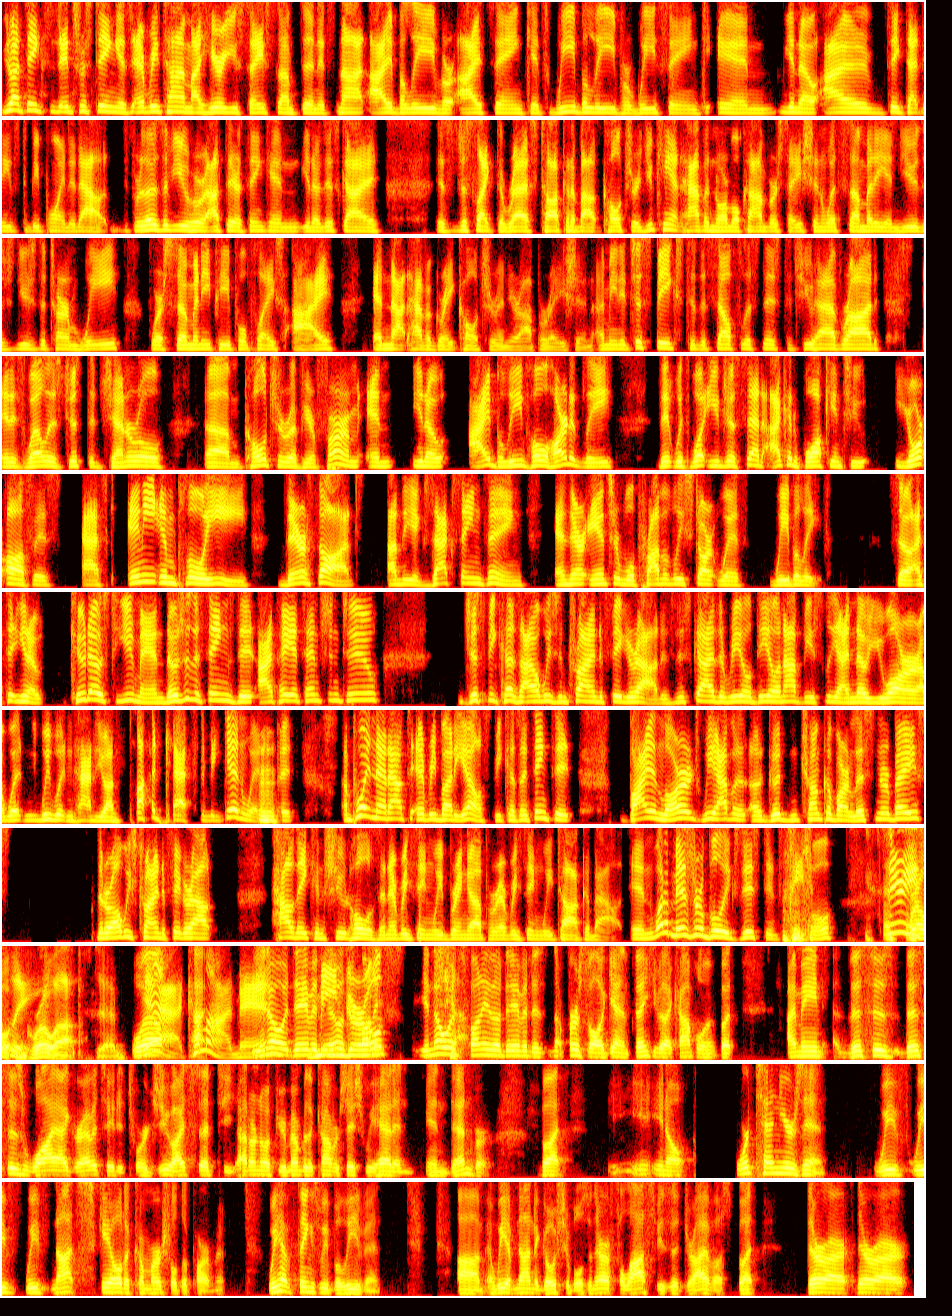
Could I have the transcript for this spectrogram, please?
You know, I think is interesting is every time I hear you say something, it's not I believe or I think, it's we believe or we think. And, you know, I think that needs to be pointed out. For those of you who are out there thinking, you know, this guy is just like the rest talking about culture. You can't have a normal conversation with somebody and use use the term we where so many people place I and not have a great culture in your operation. I mean, it just speaks to the selflessness that you have, Rod, and as well as just the general um, culture of your firm. And you know, I believe wholeheartedly that with what you just said, I could walk into your office, ask any employee their thoughts on the exact same thing, and their answer will probably start with we believe. So i think you know kudos to you man. Those are the things that i pay attention to just because i always am trying to figure out is this guy the real deal? And obviously i know you are. I wouldn't we wouldn't have you on the podcast to begin with mm-hmm. but i'm pointing that out to everybody else because i think that by and large we have a, a good chunk of our listener base that are always trying to figure out how they can shoot holes in everything we bring up or everything we talk about. And what a miserable existence, people. Seriously. grow, grow, up, dude. Well, yeah, come I, on, man. You know, David, mean you know girls. Funny? You know what's yeah. funny though, David, is first of all, again, thank you for that compliment. But I mean, this is this is why I gravitated towards you. I said to I don't know if you remember the conversation we had in in Denver, but you know, we're 10 years in. We've we've we've not scaled a commercial department. We have things we believe in um, and we have non-negotiables, and there are philosophies that drive us. But there are there are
